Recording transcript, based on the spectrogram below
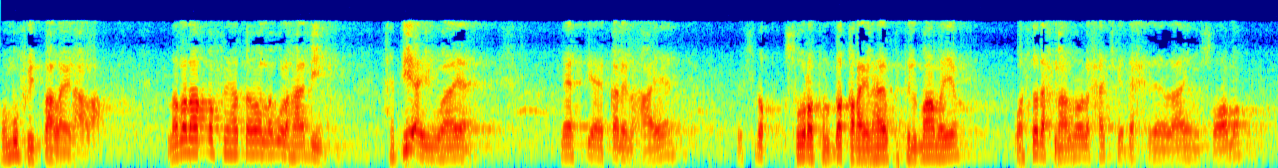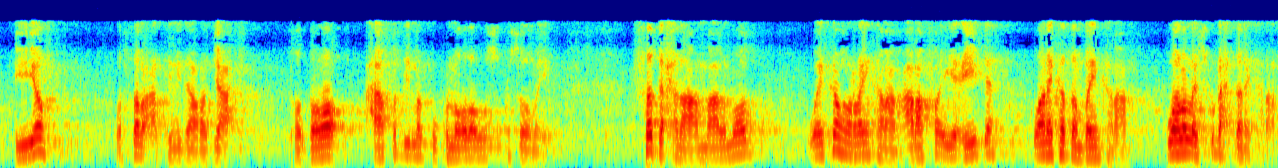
oo mufrid baa la idhaahdaa labadaa qofe haddaba lagu lahaa dhiig. Haddii ay waayaan neeskii ay qali lahaayeen suurat lbaqara ilahay ku tilmaamayo waa saddex maalmood oo xajka dhexdeeda inuu soomo iyo wa sabcatin idaa rajact toddobo xaafadii markuu ku noqdo uu ku soomayo. Saddexdaa maalmood way ka horeyn karaan carafo iyo ciidda waanay ka dambayn karaan. Waana la dhex dari karaa.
